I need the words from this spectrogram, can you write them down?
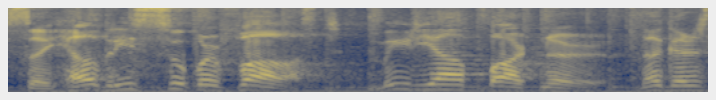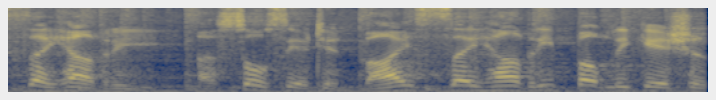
Sahyadri superfast media partner Nagar Sahyadri associated by Sahyadri publication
